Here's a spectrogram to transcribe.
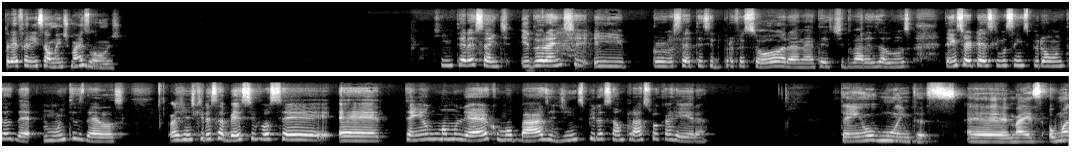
preferencialmente mais longe. Que interessante. E durante, e por você ter sido professora, né, ter tido várias alunas, tenho certeza que você inspirou muitas, de, muitas delas. A gente queria saber se você é, tem alguma mulher como base de inspiração para a sua carreira. Tenho muitas, é, mas uma,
